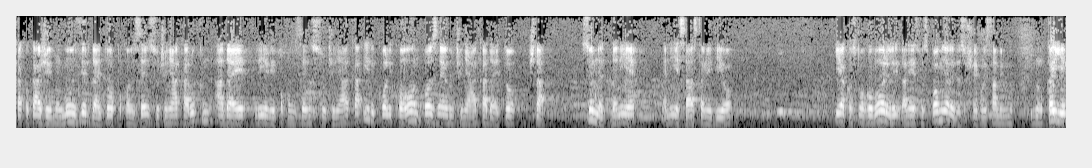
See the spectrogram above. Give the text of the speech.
kako kaže Ibn Munzir, da je to po konsensu učenjaka rukn, a da je lijevi po konsensu učenjaka, ili koliko on poznaje od učenjaka da je to šta? Sunnet, da nije, da nije sastavni dio. Iako smo govorili, da nismo spominjali, da su šeho Islam Ibn Qajim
